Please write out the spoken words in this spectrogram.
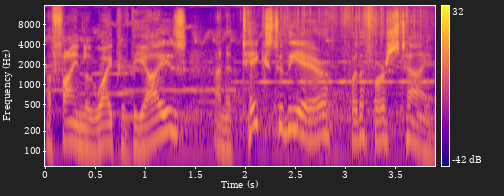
A final wipe of the eyes, and it takes to the air for the first time.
